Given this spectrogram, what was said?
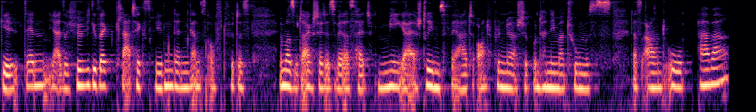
gilt. Denn ja, also ich will wie gesagt Klartext reden, denn ganz oft wird das immer so dargestellt, als wäre das halt mega erstrebenswert. Entrepreneurship, Unternehmertum ist das A und O. Aber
